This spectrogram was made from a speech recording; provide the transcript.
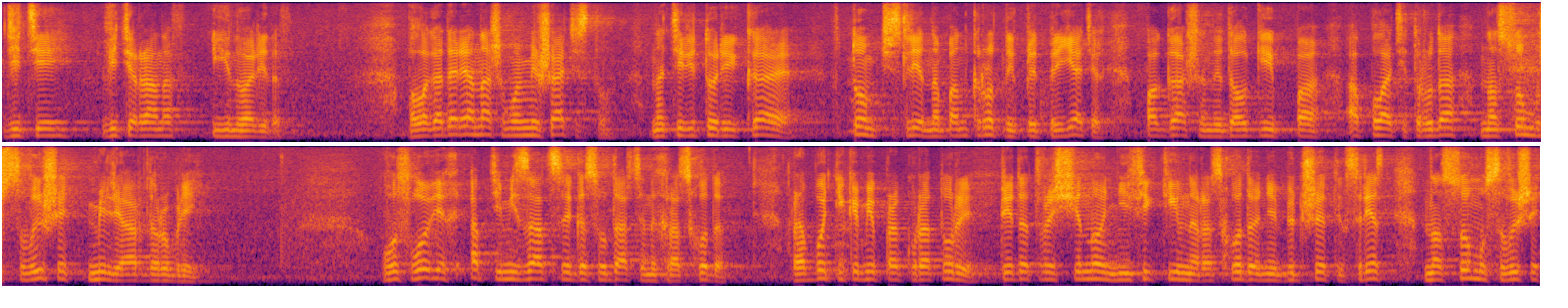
детей, ветеранов и инвалидов. Благодаря нашему вмешательству на территории края, в том числе на банкротных предприятиях, погашены долги по оплате труда на сумму свыше миллиарда рублей. В условиях оптимизации государственных расходов работниками прокуратуры предотвращено неэффективное расходование бюджетных средств на сумму свыше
